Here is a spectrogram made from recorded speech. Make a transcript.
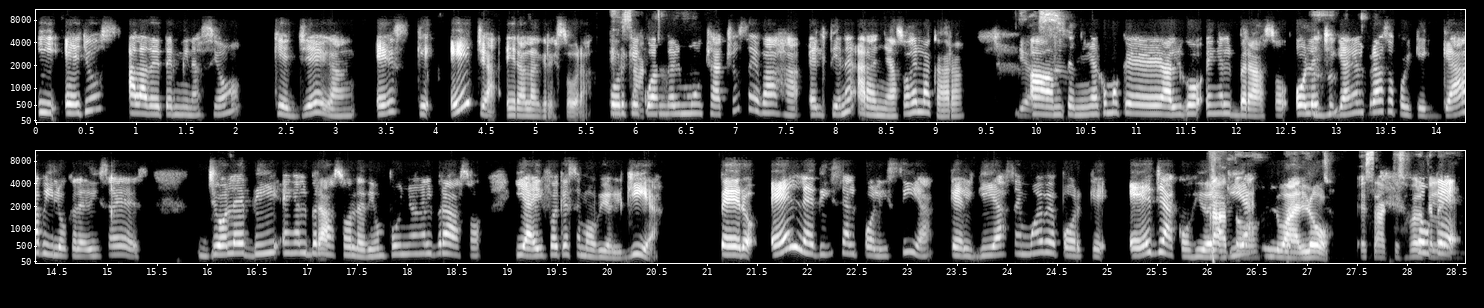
y ellos a la determinación que llegan es que ella era la agresora. Porque cuando el muchacho se baja, él tiene arañazos en la cara, tenía como que algo en el brazo, o le uh en el brazo porque Gaby lo que le dice es, yo le di en el brazo, le di un puño en el brazo y ahí fue que se movió el guía. Pero él le dice al policía que el guía se mueve porque ella cogió el guía y lo aló. Exacto, eso fue lo que, le...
